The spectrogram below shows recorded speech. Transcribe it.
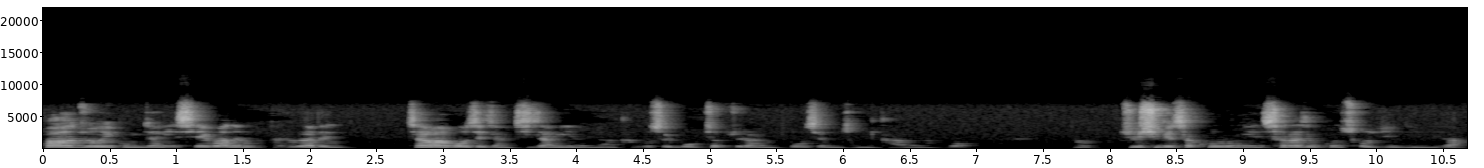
화주의 공장이 세관으로부터 허가된 자가보세장 지장이어야 그곳을 목적지로 하는 보세 운송이 가능하고 어, 주식회사 고롱이 선화증권 소지인이어야 합니다.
